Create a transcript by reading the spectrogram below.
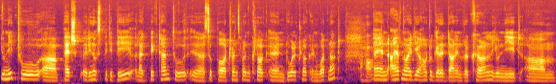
you need to uh, patch Linux PTP like big time to uh, support transparent clock and dual clock and whatnot. Uh-huh. And I have no idea how to get it done in the kernel. You need um,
